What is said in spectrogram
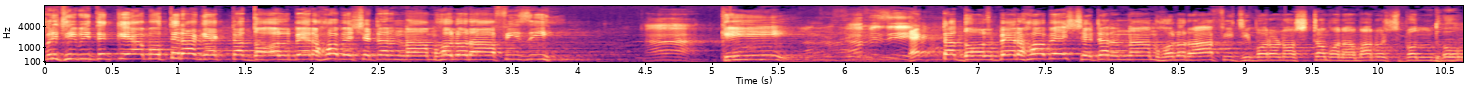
পৃথিবীতে কেয়ামতের আগে একটা দল বের হবে সেটার নাম হলো রাফিজি। কি? একটা দল বের হবে সেটার নাম হলো রাফিজি। বড় নষ্টমনা মানুষ বন্ধু।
